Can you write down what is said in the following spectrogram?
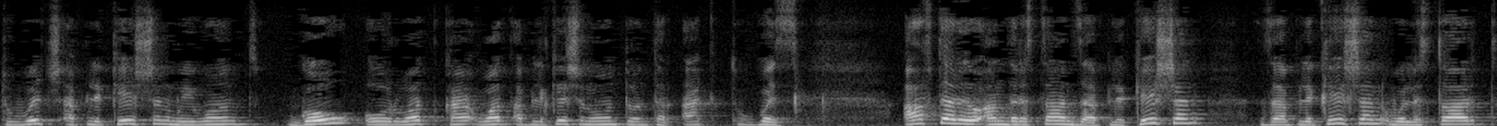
to which application we want go or what what application we want to interact with after you understand the application the application will start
